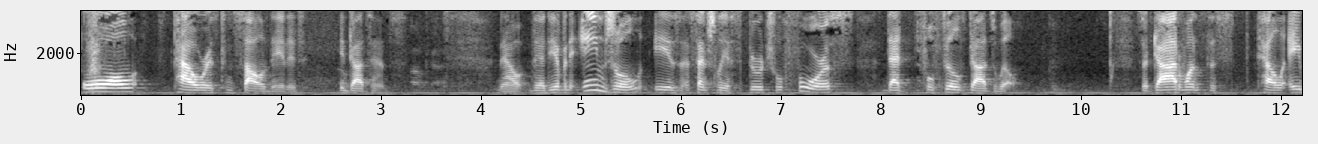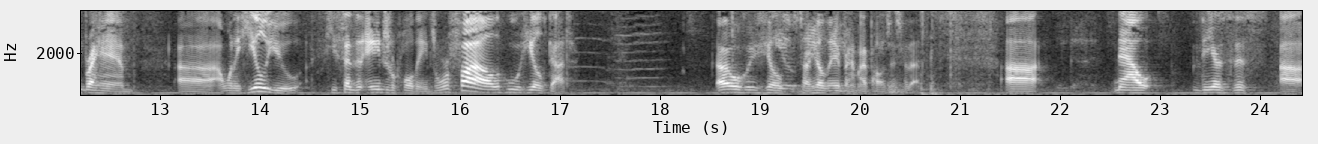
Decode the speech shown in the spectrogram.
All power is consolidated in God's hands. Okay. Now, the idea of an angel is essentially a spiritual force that fulfills God's will. So God wants to tell Abraham, uh, I want to heal you. He sends an angel called Angel Raphael who heals God. Oh, who heals, sorry, heals Abraham. Abraham. I apologize for that. Uh, now, there's this uh,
